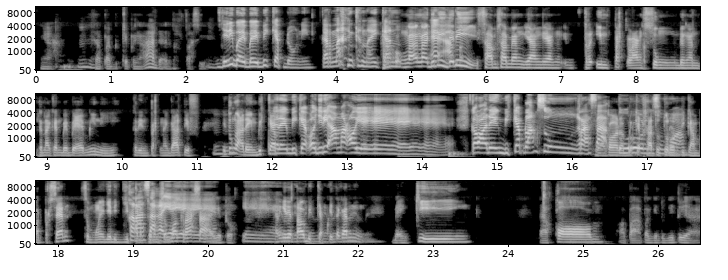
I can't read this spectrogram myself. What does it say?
Mhm. Siapa big cap yang ada transportasi. Jadi bye bye big cap dong nih karena Nah, kenaikan kok nggak nggak jadi eh, apa? jadi saham-saham yang yang yang terimpact langsung dengan kenaikan BBM ini terimpact negatif Mhm. itu nggak ada yang big cap Gak ada yang big cap. Oh jadi aman. Oh iya iya iya iya iya iya. iya. Kalau ada yang big cap langsung ngerasa Nah, kalau ada big turun cap satu semua. turun tiga empat persen, semuanya jadi jiper Kerasa turun semua iya, iya, kerasa iya. gitu. Iya iya iya. Kan kita tahu big cap bener, kita kan bener, bener. Banking, Telkom, apa-apa gitu-gitu ya.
